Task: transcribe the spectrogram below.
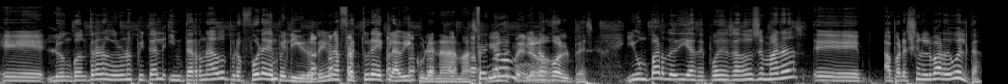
eh, lo encontraron en un hospital internado, pero fuera de peligro. Tenía una fractura de clavícula nada más. y un- Fenómeno. Y unos golpes. Y un par de días después de esas dos semanas, eh, apareció en el bar de vuelta.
